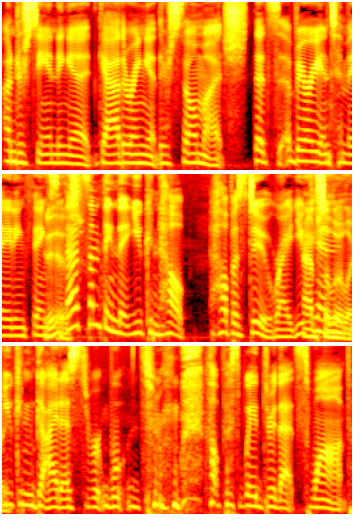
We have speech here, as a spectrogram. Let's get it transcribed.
understanding it, gathering it, there's so much that's a very intimidating thing. It so is. that's something that you can help help us do, right? You Absolutely. can you can guide us through, help us wade through that swamp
